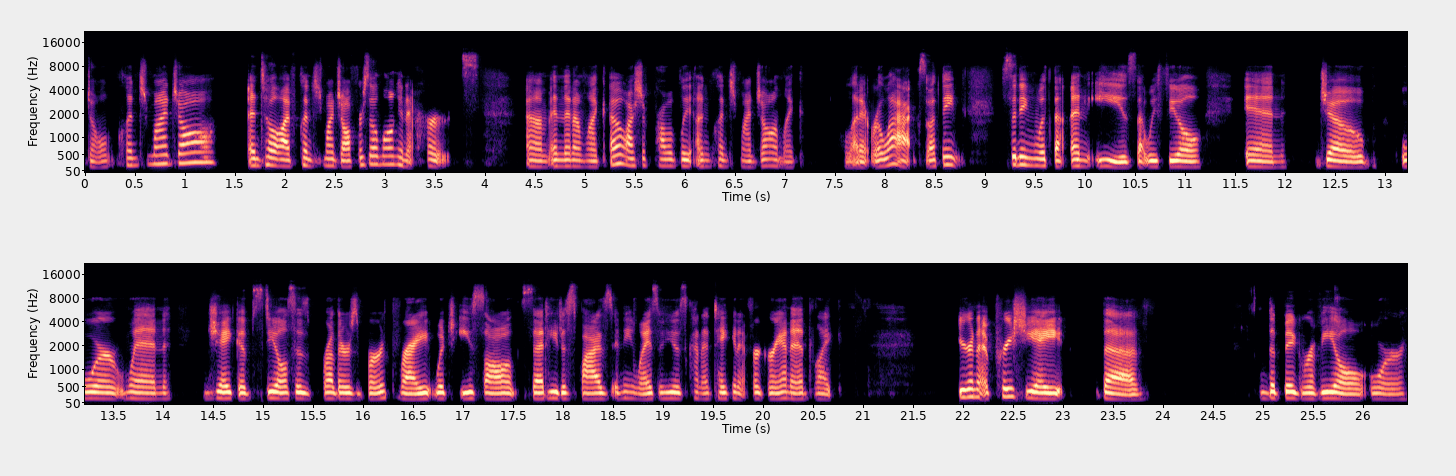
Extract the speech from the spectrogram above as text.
don't clench my jaw until I've clenched my jaw for so long and it hurts. Um, and then I'm like, oh, I should probably unclench my jaw and like let it relax. So I think sitting with the unease that we feel in Job or when Jacob steals his brother's birthright, which Esau said he despised anyway. So he was kind of taking it for granted. Like, you're going to appreciate the the big reveal or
